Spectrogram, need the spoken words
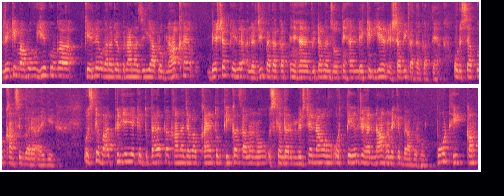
लेकिन मैं आप लोगों को ये कहूँगा, केले वगैरह जो बनाना चाहिए आप लोग ना खाएँ। बेशक केले एलर्जी पैदा करते हैं विटामिन होते हैं, लेकिन ये रेशा भी पैदा करते हैं और इससे आपको खांसी वगैरह आएगी। उसके बाद फिर यही है कि दोपहर का खाना जब आप खाएँ तो फीका सालन हो, उसके अंदर मिर्चें ना हो और तेल जो है ना होने के बराबर हो। बहुत ही कम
